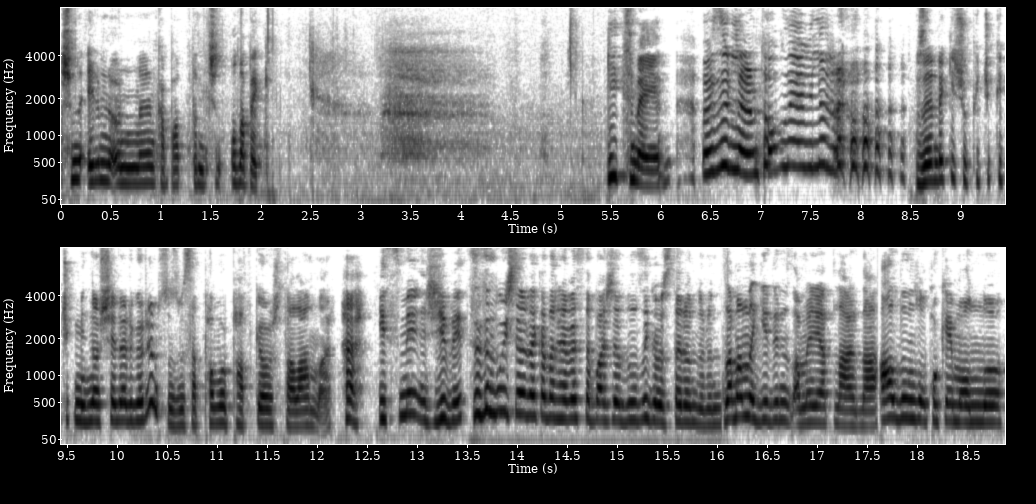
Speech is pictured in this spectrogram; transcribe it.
Şimdi elimle önlerini kapattığım için o da pek Gitmeyin. Özür dilerim toplayabilirim. Üzerindeki şu küçük küçük minnoş şeyleri görüyor musunuz? Mesela Powerpuff Girls falan var. Heh, ismi Jibbit. Sizin bu işlere ne kadar hevesle başladığınızı gösteren ürün. Zamanla girdiğiniz ameliyatlarda aldığınız o Pokemon'lu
